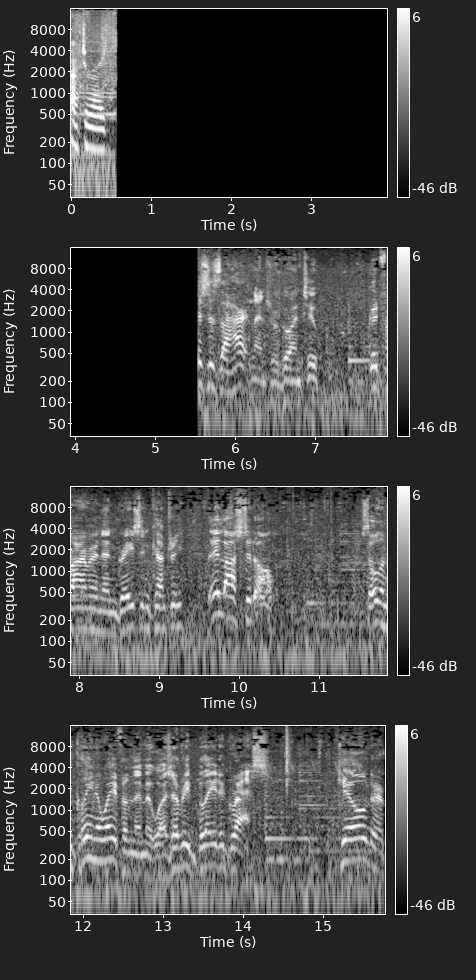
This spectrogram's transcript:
after I. This is the heartlands we're going to. Good farming and grazing country, they lost it all. Stolen clean away from them it was, every blade of grass. Killed or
